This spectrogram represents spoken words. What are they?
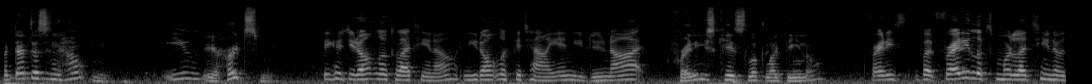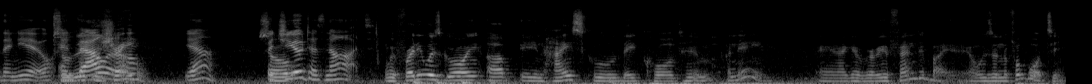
But that doesn't help me. You It hurts me. because you don't look Latino. You don't look Italian. You do not. Freddie's kids look Latino. Freddie's, but Freddie looks more Latino than you, So and Valerie, yeah. So but Gio does not. when Freddie was growing up in high school, they called him a name. And I got very offended by it. I was on the football team.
